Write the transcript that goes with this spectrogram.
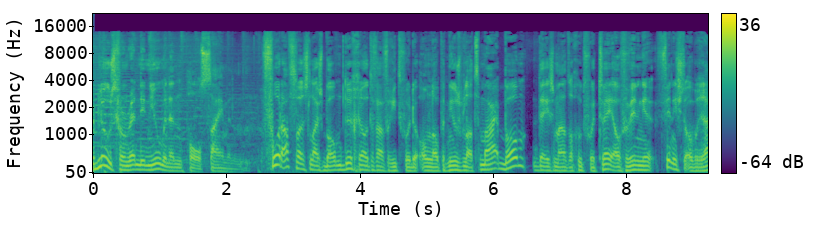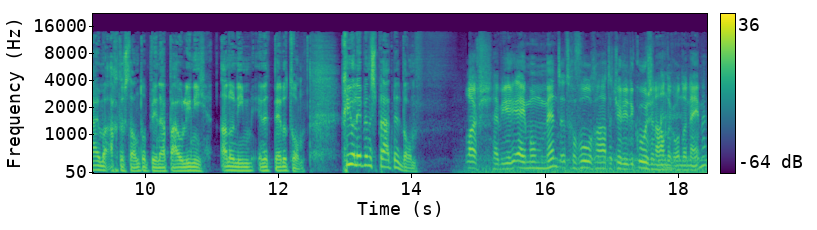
The Blues van Randy Newman en Paul Simon. Vooraf was Lars Boom de grote favoriet voor de Omloop het Nieuwsblad. Maar Boom, deze maand al goed voor twee overwinningen... finishte op ruime achterstand op winnaar Paulini. Anoniem in het peloton. Gio Lippens praat met Boom. Lars, hebben jullie een moment het gevoel gehad dat jullie de koers in handen konden nemen?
